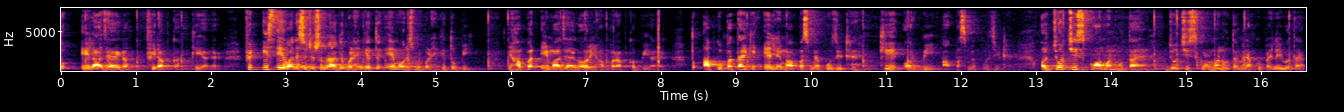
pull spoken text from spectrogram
तो एल आ जाएगा, फिर आपका के आ जाएगा। फिर इस ए वाले सिचुएशन में आगे बढ़ेंगे तो एम और इसमें बढ़ेंगे तो बी यहाँ पर एम आ जाएगा और यहाँ पर आपका बी आएगा तो आपको पता है कि एल एम आपस में अपोजिट है के और बी आपस में अपोजिट है। और जो चीज़ कॉमन होता है, जो चीज़ कॉमन होता है, मैंने आपको पहले ही बताया,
